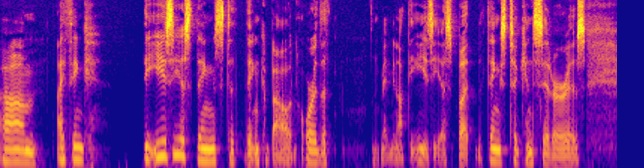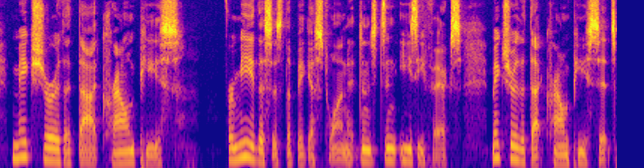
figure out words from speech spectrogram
um, I think the easiest things to think about, or the maybe not the easiest, but things to consider is make sure that that crown piece for me this is the biggest one it's an easy fix make sure that that crown piece sits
